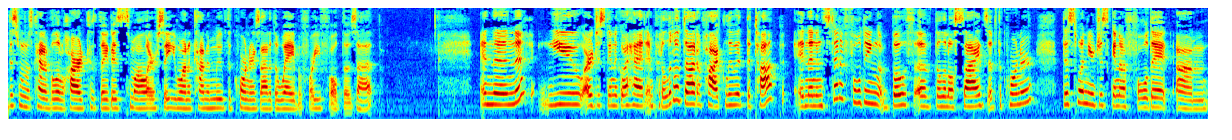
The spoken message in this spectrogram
This one was kind of a little hard because it is smaller, so you want to kind of move the corners out of the way before you fold those up. And then you are just going to go ahead and put a little dot of hot glue at the top. And then instead of folding both of the little sides of the corner, this one you're just going to fold it um,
